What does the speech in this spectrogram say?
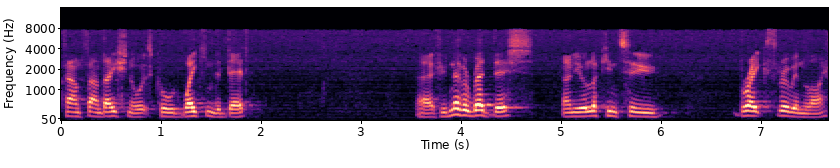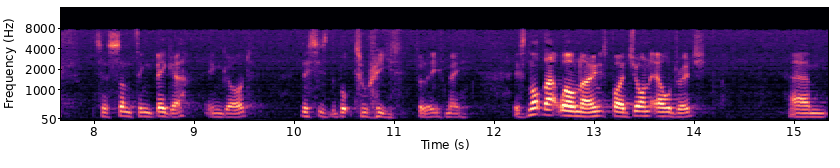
found foundational. It's called Waking the Dead. Uh, if you've never read this and you're looking to break through in life to something bigger in God, this is the book to read, believe me. It's not that well known. It's by John Eldredge. Um,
